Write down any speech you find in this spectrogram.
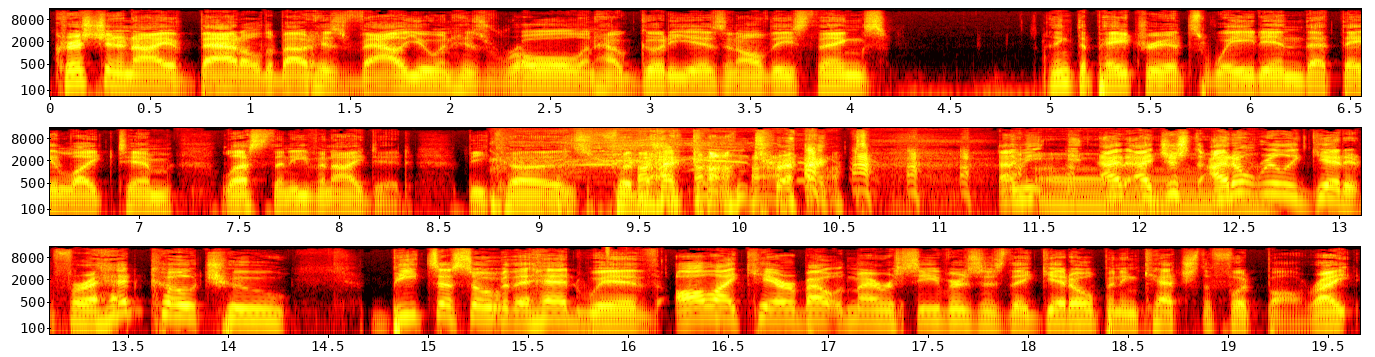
Christian and I have battled about his value and his role and how good he is and all these things. I think the Patriots weighed in that they liked him less than even I did because for that contract, I mean, I, I just I don't uh. really get it for a head coach who beats us over the head with all I care about with my receivers is they get open and catch the football. Right?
